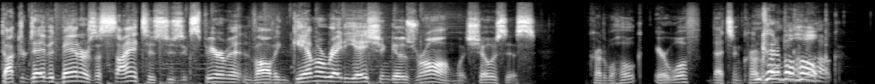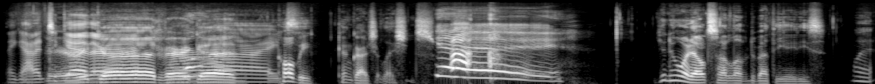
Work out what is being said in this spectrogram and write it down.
Dr. David Banner is a scientist whose experiment involving gamma radiation goes wrong. What show is this? Incredible Hulk, Airwolf. That's incredible. Incredible Hulk. They got it together. Very together. good. Very good. Right. Colby, congratulations. Yay! You know what else I loved about the 80s? What?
